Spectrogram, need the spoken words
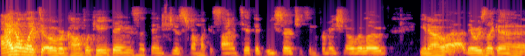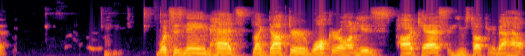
I don't like to overcomplicate things. I think just from like a scientific research, it's information overload. You know, uh, there was like a what's his name had like Dr. Walker on his podcast, and he was talking about how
